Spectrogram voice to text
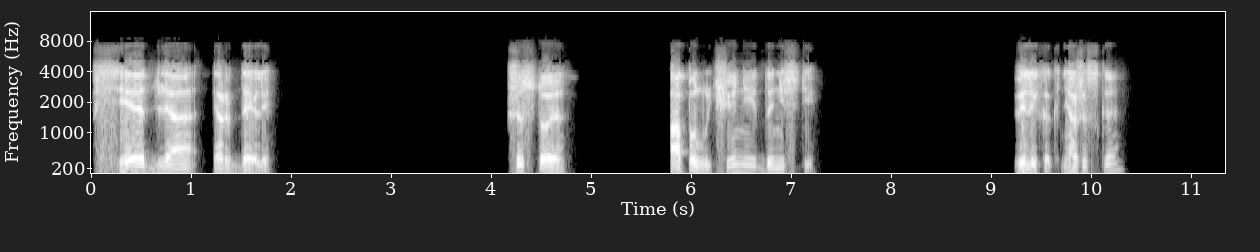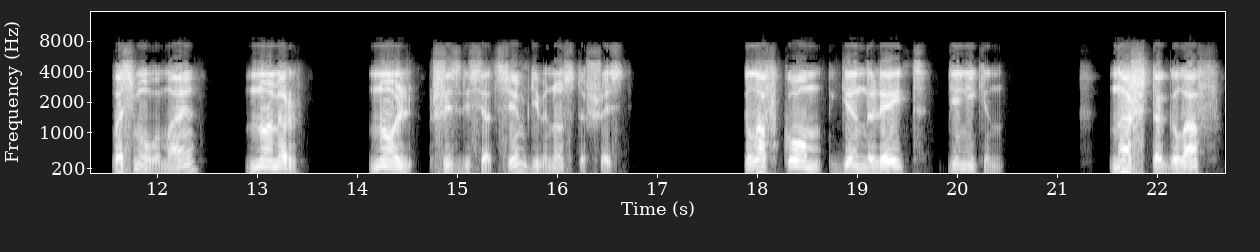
все для Эрдели. Шестое. О получении донести. Великокняжеская, 8 мая, номер 06796. Главком Генлейт Деникин. Наш-то глав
